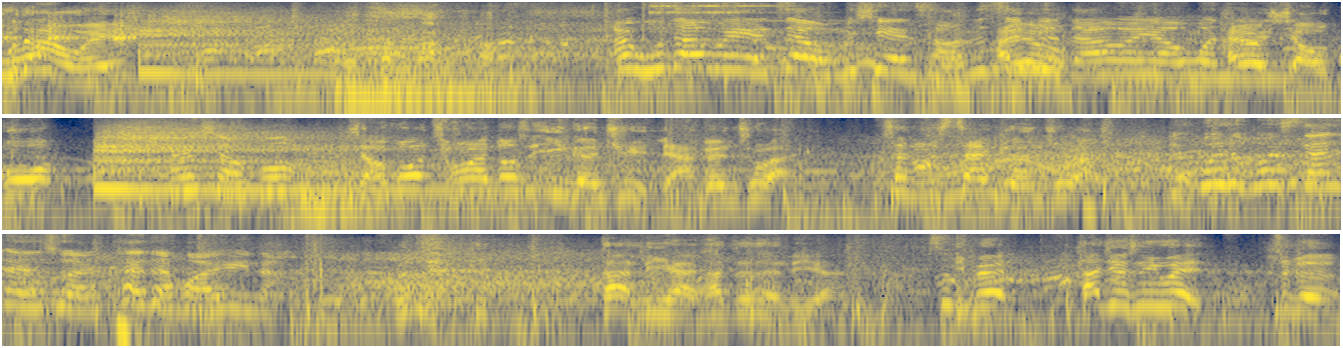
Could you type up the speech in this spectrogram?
吴大维，哎，吴大伟也在我们现场，这正确答案要问他。还有小郭，还有小郭，小郭从来都是一个人去，两个人出来，甚至三个人出来。哎为什么会三个人出来？太太怀孕了。不是，他很厉害，他真的很厉害。因为他就是因为这个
